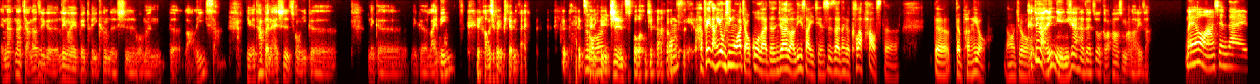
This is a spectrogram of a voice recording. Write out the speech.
那那讲到这个，另外一个被推坑的是我们的拉丽莎，因为她本来是从一个那个那个来宾，然后就被骗来 参与制作这样。我们很非常用心挖角过来的，人家拉丽莎以前是在那个 Clubhouse 的的的朋友，然后就哎对啊，哎你你现在还在做 Clubhouse 吗，拉丽莎？没有啊，现在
